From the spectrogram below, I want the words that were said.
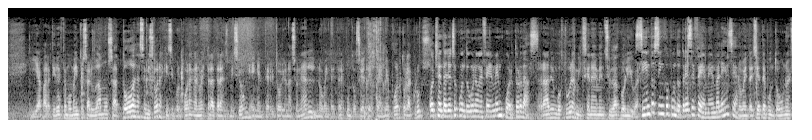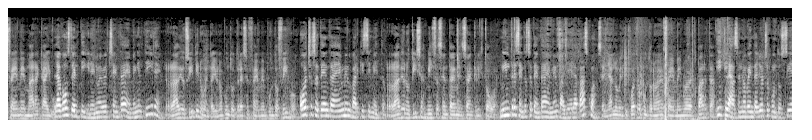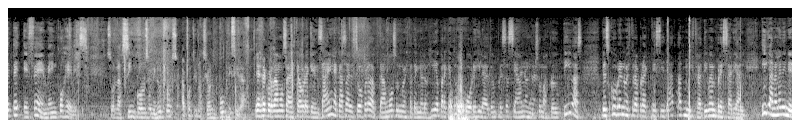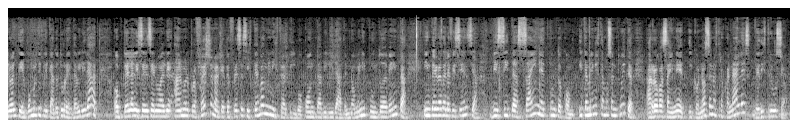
y a partir de este momento saludamos a todas las emisoras que se incorporan a nuestra transmisión en el territorio nacional 93.7 FM Puerto La Cruz, 88.1 FM en Puerto Ordaz, Radio Angostura 1000 AM en Ciudad Bolívar, 105.3 FM en Valencia, 97.1 FM en Maracaibo, La Voz del Tigre 980 M en El Tigre, Radio City 91.3 FM en Punto Fijo, 870 M en Barquisimeto, Radio Noticias 1060 M en San Cristóbal, 1370 M en Valle de la Pascua, señal 94.9 FM en Nueva Esparta. Y clase 98.7 FM en Cojedes. Son las 5.11 minutos. A continuación, publicidad. Les recordamos a esta hora que en Sain, la Casa del Software, adaptamos nuestra tecnología para que tus labores y la de tu empresa sean mucho más productivas. Descubre nuestra practicidad administrativa empresarial y gánale dinero al tiempo multiplicando tu rentabilidad. Obtén la licencia anual de Annual Professional que te ofrece sistema administrativo, contabilidad, nómina y punto de venta. Intégrate la eficiencia. Visita Sainet.com y también estamos en Twitter, arroba Sainet y conoce nuestros canales de distribución.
